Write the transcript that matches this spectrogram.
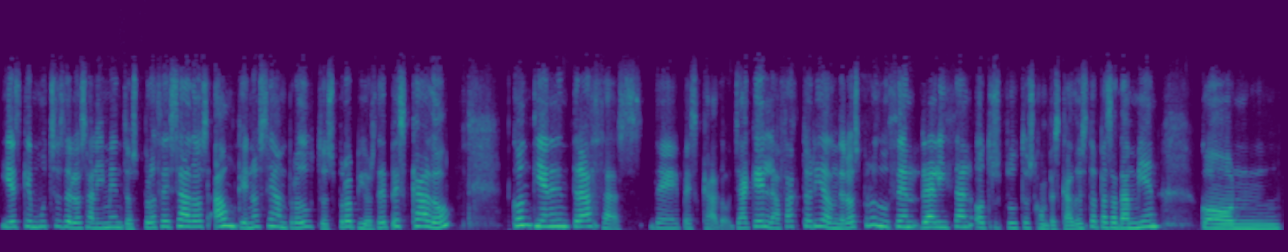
y es que muchos de los alimentos procesados, aunque no sean productos propios de pescado, contienen trazas de pescado, ya que en la factoría donde los producen realizan otros productos con pescado. Esto pasa también con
